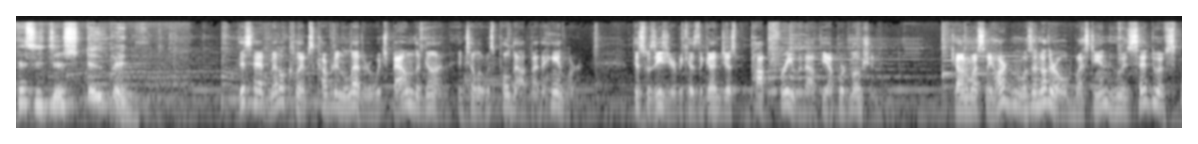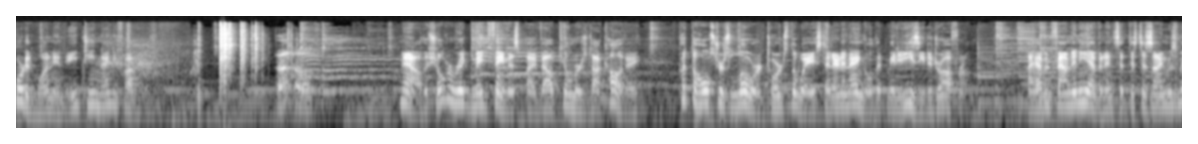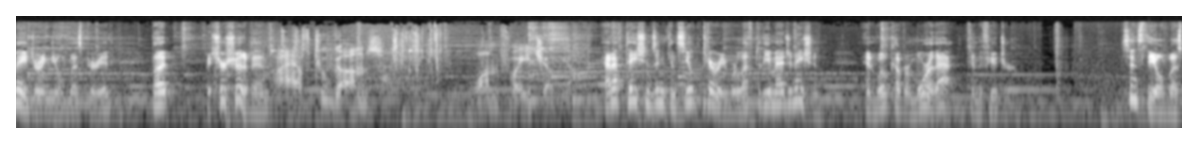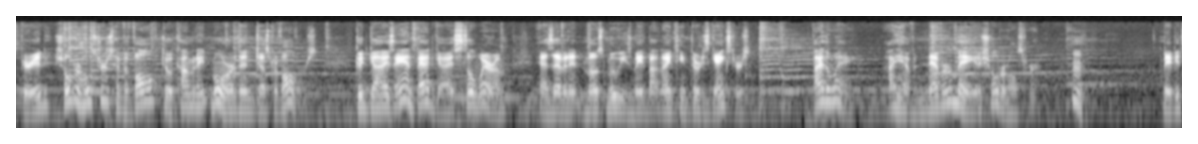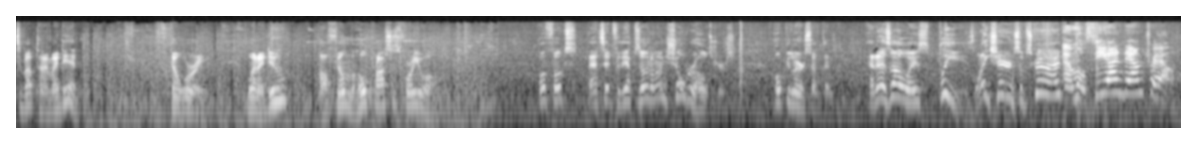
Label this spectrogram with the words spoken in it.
This is just stupid. This had metal clips covered in leather which bound the gun until it was pulled out by the handler. This was easier because the gun just popped free without the upward motion. John Wesley Hardin was another Old Westian who is said to have sported one in 1895. Uh-oh. Now, the shoulder rig made famous by Val Kilmer's Doc Holliday Put the holsters lower towards the waist and at an angle that made it easy to draw from. I haven't found any evidence that this design was made during the Old West period, but it sure should have been. I have two guns, one for each of you. Adaptations in concealed carry were left to the imagination, and we'll cover more of that in the future. Since the Old West period, shoulder holsters have evolved to accommodate more than just revolvers. Good guys and bad guys still wear them, as evident in most movies made about 1930s gangsters. By the way, I have never made a shoulder holster. Hmm. Maybe it's about time I did. Don't worry. When I do, I'll film the whole process for you all. Well, folks, that's it for the episode on shoulder holsters. Hope you learned something. And as always, please like, share, and subscribe. And we'll see you on down trail.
